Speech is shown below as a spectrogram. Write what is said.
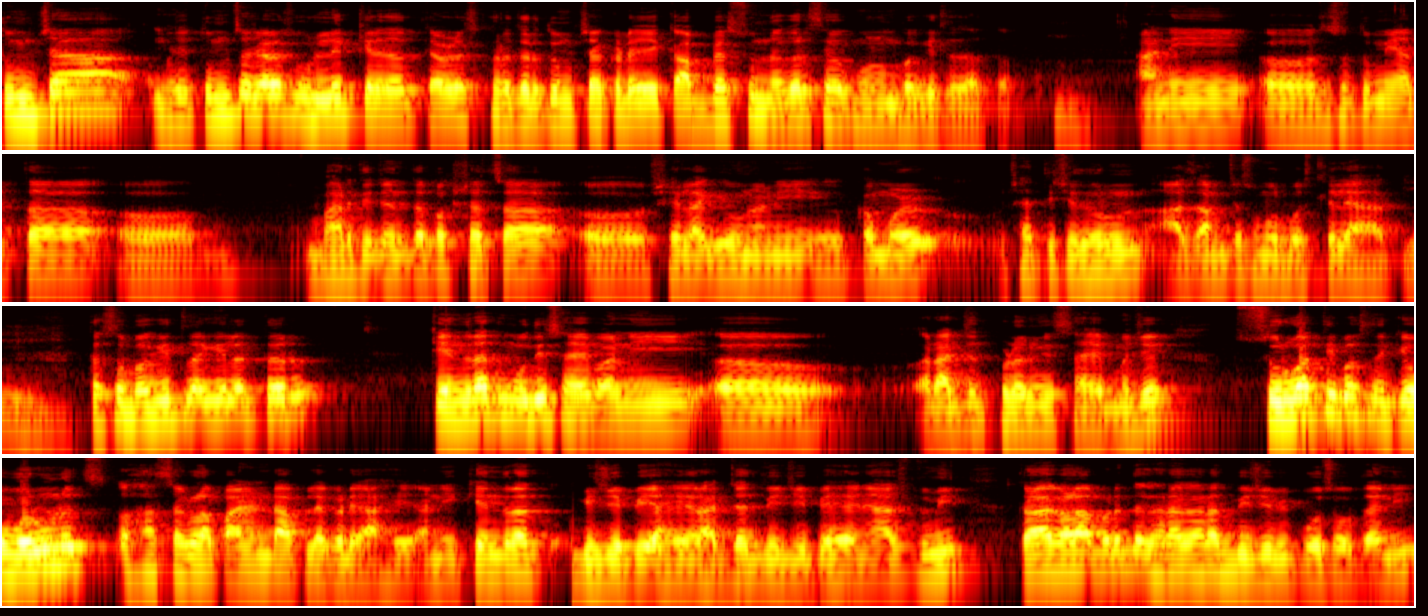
तुमच्या म्हणजे तुमचा ज्यावेळेस उल्लेख केला जातो त्यावेळेस खरं तर तुमच्याकडे एक अभ्यासू नगरसेवक म्हणून बघितलं जातं. आणि जसं तुम्ही आता अं, भारतीय जनता पक्षाचा शेला घेऊन आणि कमळ छातीशी धरून आज आमच्यासमोर बसलेले आहात. तसं बघितलं गेलं तर केंद्रात मोदी साहेब आणि राज्यात फडणवीस साहेब म्हणजे सुरुवातीपासून किंवा वरूनच हा सगळा पायंडा आपल्याकडे आहे आणि केंद्रात बीजेपी आहे राज्यात बीजेपी आहे आणि आज तुम्ही तळागाळापर्यंत घराघरात बीजेपी पोहोचवता आणि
